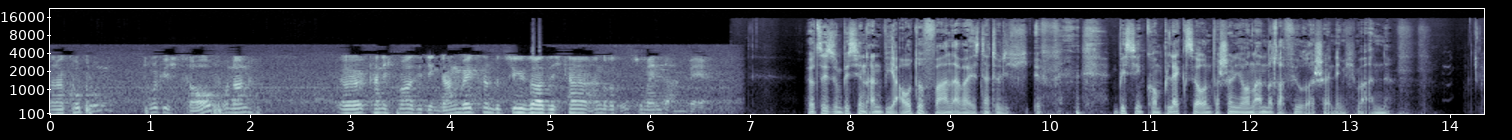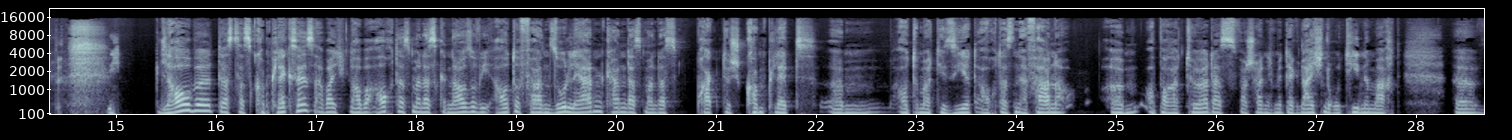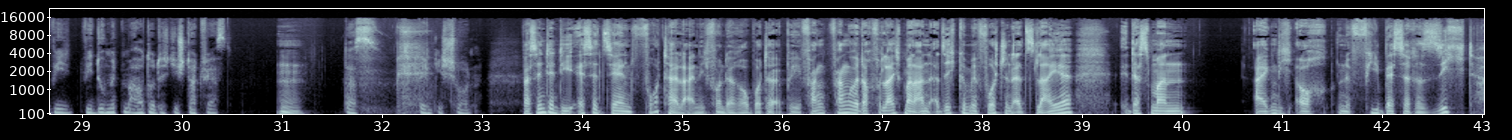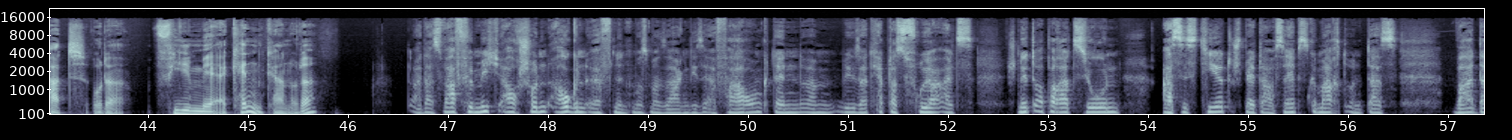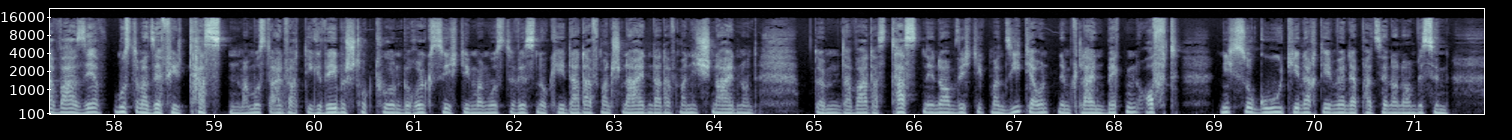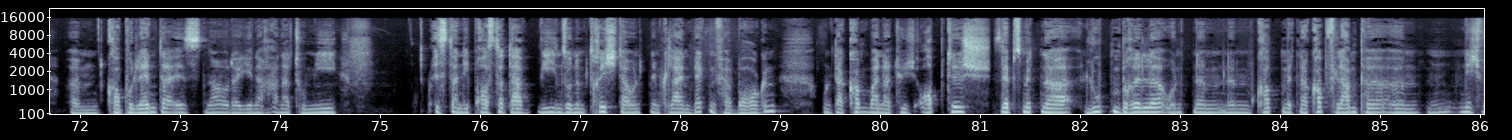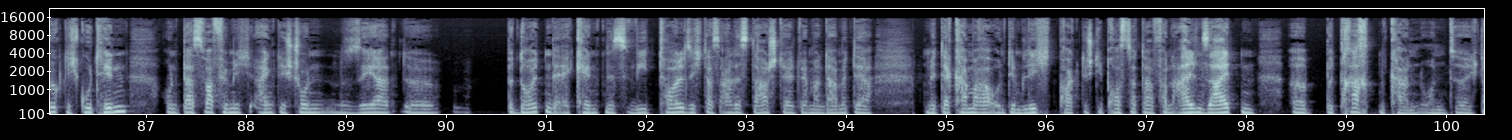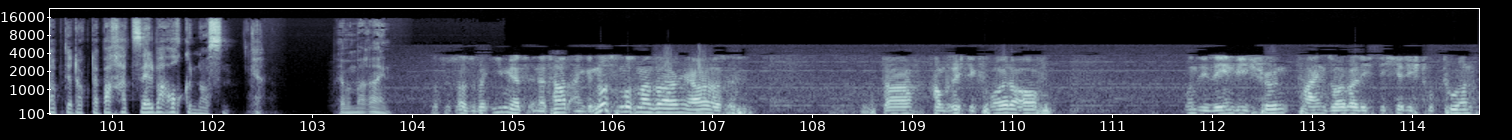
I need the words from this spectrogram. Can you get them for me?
einer Kupplung, drücke ich drauf und dann äh, kann ich quasi den Gang wechseln, beziehungsweise ich kann ein anderes Instrument anwählen. Hört sich so ein bisschen an wie Autofahren, aber ist natürlich ein bisschen komplexer und wahrscheinlich auch ein anderer Führerschein, nehme ich mal an. Ne? Ich glaube, dass das komplexer ist, aber ich glaube auch, dass man das genauso wie Autofahren so lernen kann, dass man das praktisch komplett ähm, automatisiert, auch dass ein erfahrener ähm, Operateur das wahrscheinlich mit der gleichen Routine macht, äh, wie, wie du mit dem Auto durch die Stadt fährst. Mhm. Das denke ich schon. Was sind denn die essentiellen Vorteile eigentlich von der Roboter-OP? Fang, fangen wir doch vielleicht mal an. Also ich könnte mir vorstellen als Laie, dass man eigentlich auch eine viel bessere Sicht hat oder viel mehr erkennen kann, oder? Das war für mich auch schon augenöffnend, muss man sagen, diese Erfahrung. Denn, ähm, wie gesagt, ich habe das früher als Schnittoperation assistiert, später auch selbst gemacht und das war, da war sehr, musste man sehr viel tasten. Man musste einfach die Gewebestrukturen berücksichtigen. Man musste wissen, okay, da darf man schneiden, da darf man nicht schneiden. Und ähm, da war das Tasten enorm wichtig. Man sieht ja unten im kleinen Becken oft nicht so gut, je nachdem, wenn der Patient auch noch ein bisschen ähm, korpulenter ist ne, oder je nach Anatomie ist dann die Prostata wie in so einem Trichter unten im kleinen Becken verborgen. Und da kommt man natürlich optisch, selbst mit einer Lupenbrille und einem, einem Kopf, mit einer Kopflampe, ähm, nicht wirklich gut hin. Und das war für mich eigentlich schon sehr äh, bedeutende Erkenntnis, wie toll sich das alles darstellt, wenn man da mit der, mit der Kamera und dem Licht praktisch die Prostata von allen Seiten äh, betrachten kann. Und äh, ich glaube, der Dr. Bach hat selber auch genossen. Ja, hören wir mal rein. Das ist also bei ihm jetzt in der Tat ein Genuss, muss man sagen. Ja, das ist, da kommt richtig Freude auf. Und Sie sehen, wie schön fein säuberlich sich hier die Strukturen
